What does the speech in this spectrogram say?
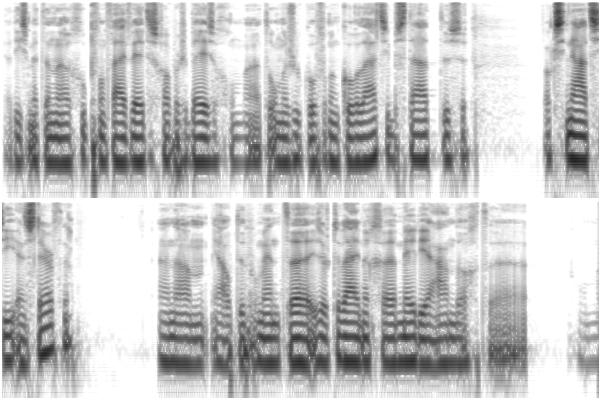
ja, die is met een groep van vijf wetenschappers bezig om te onderzoeken of er een correlatie bestaat tussen vaccinatie en sterfte. En um, ja, op dit moment is er te weinig media-aandacht om,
